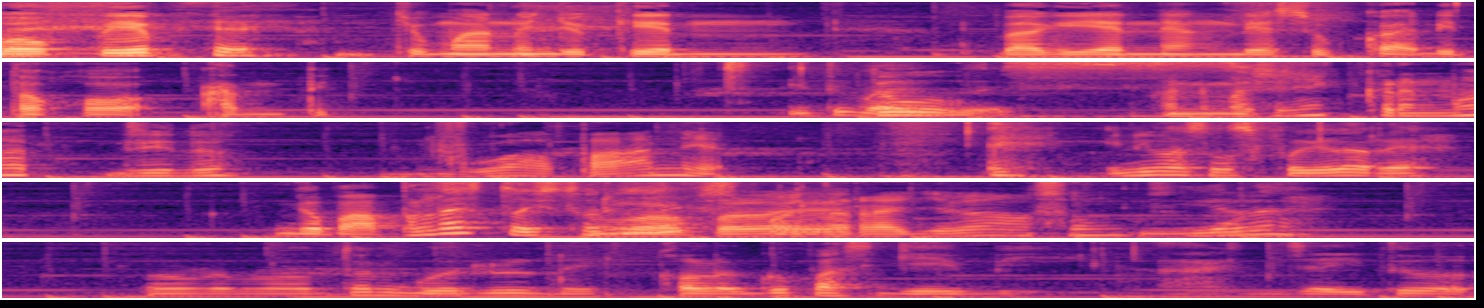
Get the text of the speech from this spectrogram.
Bob Bip cuma nunjukin bagian yang dia suka di toko antik. Itu Itu bagus Animasinya keren banget di situ. Gua apaan ya? Eh ini masuk spoiler ya Gak apa-apa lah Toy Story Nggak ya. Spoiler aja langsung. Iya lah Kalau udah menonton gue dulu deh Kalau gue pas Gaby Anjay itu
